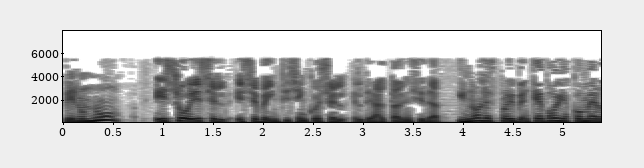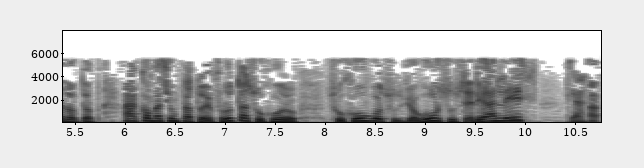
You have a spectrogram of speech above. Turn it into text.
Pero no, eso es el, ese 25, es el, el, de alta densidad. Y no les prohíben. ¿Qué voy a comer, doctor? Ah, cómase un plato de fruta, su jugo, su jugo sus yogur, sus cereales, claro. ah,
